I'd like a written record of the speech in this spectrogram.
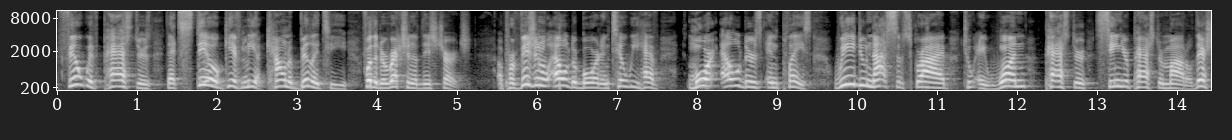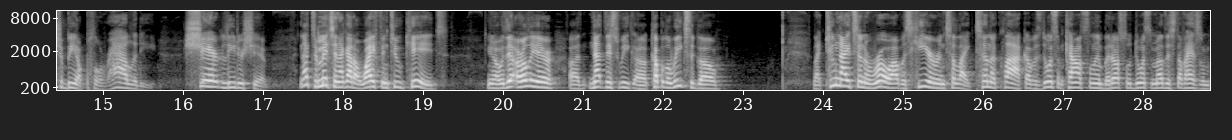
filled with pastors that still give me accountability for the direction of this church. A provisional elder board until we have more elders in place. We do not subscribe to a one pastor, senior pastor model. There should be a plurality shared leadership. Not to mention, I got a wife and two kids. You know, earlier, uh, not this week, a couple of weeks ago, like two nights in a row, I was here until like 10 o'clock. I was doing some counseling, but also doing some other stuff. I had some,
